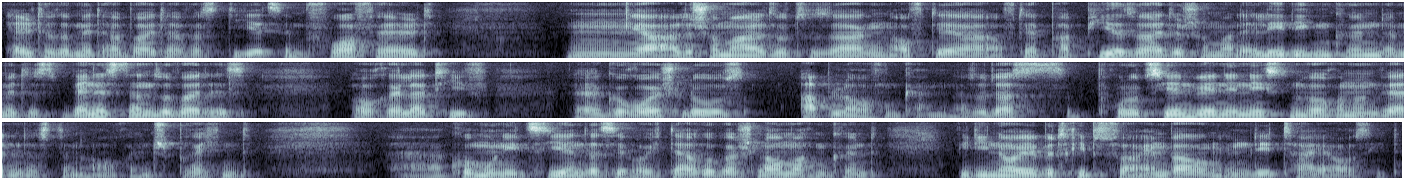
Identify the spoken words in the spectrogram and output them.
ältere Mitarbeiter, was die jetzt im Vorfeld ja, alles schon mal sozusagen auf der, auf der Papierseite schon mal erledigen können, damit es, wenn es dann soweit ist, auch relativ äh, geräuschlos ablaufen kann. Also das produzieren wir in den nächsten Wochen und werden das dann auch entsprechend äh, kommunizieren, dass ihr euch darüber schlau machen könnt, wie die neue Betriebsvereinbarung im Detail aussieht.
